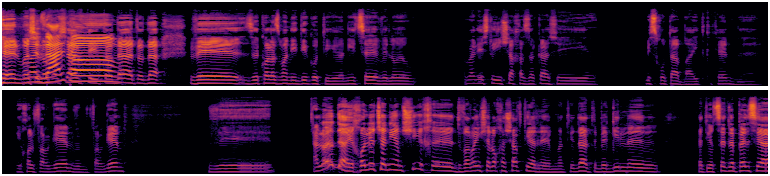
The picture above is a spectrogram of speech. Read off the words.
כן, מה שלא חשבתי, טוב. תודה, תודה. וזה כל הזמן הדאיג אותי, אני אצא ולא... אבל יש לי אישה חזקה שהיא בזכותה הבית, כן? אני יכול לפרגן ומפרגן, ואני לא יודע, יכול להיות שאני אמשיך אה, דברים שלא חשבתי עליהם. את יודעת, בגיל... אה, כשאת יוצאת לפנסיה,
